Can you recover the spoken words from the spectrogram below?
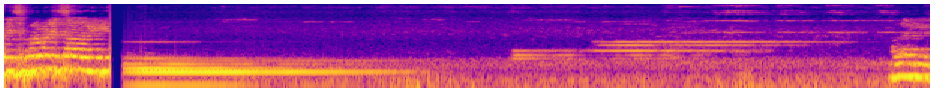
దేవుడి సుబ్రహ్మణ్య స్వామికి అలాగే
